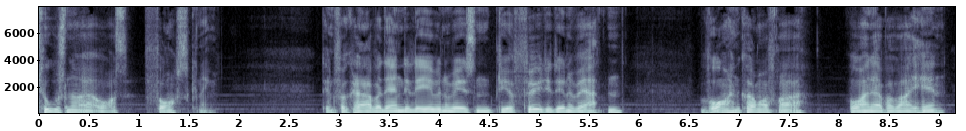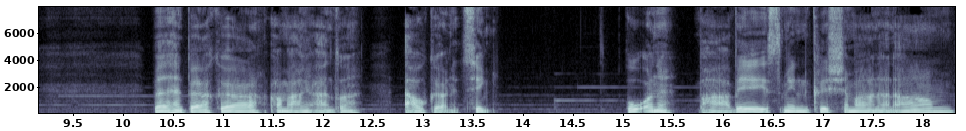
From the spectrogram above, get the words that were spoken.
tusinder af års forskning. Den forklarer, hvordan det levende væsen bliver født i denne verden, hvor han kommer fra, hvor han er på vej hen, hvad han bør gøre og mange andre afgørende ting. Ordene Bhavesmin Krishamananam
